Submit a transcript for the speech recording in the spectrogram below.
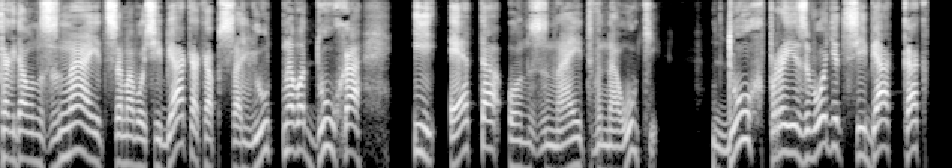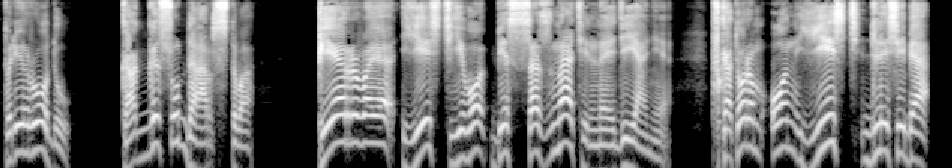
когда он знает самого себя как абсолютного духа, и это он знает в науке. Дух производит себя как природу, как государство. Первое есть его бессознательное деяние, в котором он есть для себя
